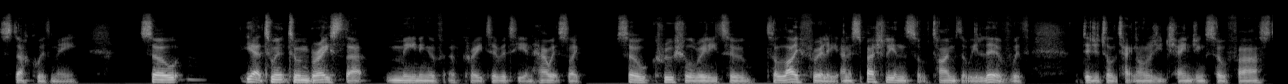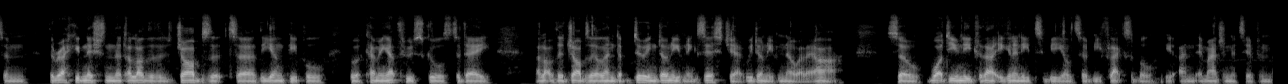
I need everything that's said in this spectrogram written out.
stuck with me so yeah to to embrace that meaning of, of creativity and how it's like so crucial really to to life really and especially in the sort of times that we live with digital technology changing so fast and the recognition that a lot of the jobs that uh, the young people who are coming up through schools today a lot of the jobs they'll end up doing don't even exist yet. We don't even know where they are. So what do you need for that? You're going to need to be able to be flexible and imaginative and,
